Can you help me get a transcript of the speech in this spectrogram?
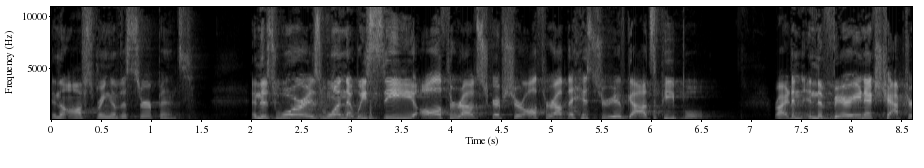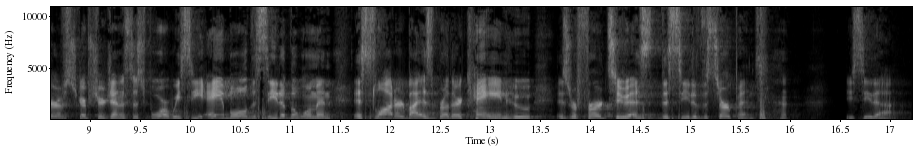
and the offspring of the serpent. And this war is one that we see all throughout Scripture, all throughout the history of God's people. Right? In, in the very next chapter of Scripture, Genesis 4, we see Abel, the seed of the woman, is slaughtered by his brother Cain, who is referred to as the seed of the serpent. You see that?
